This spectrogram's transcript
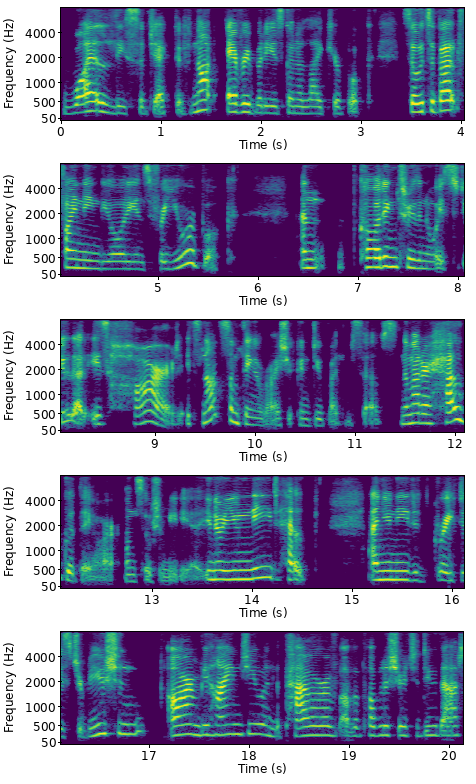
wildly subjective. Not everybody is going to like your book. So it's about finding the audience for your book. And cutting through the noise to do that is hard. It's not something a writer can do by themselves, no matter how good they are on social media. You know, you need help and you need a great distribution arm behind you and the power of, of a publisher to do that.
